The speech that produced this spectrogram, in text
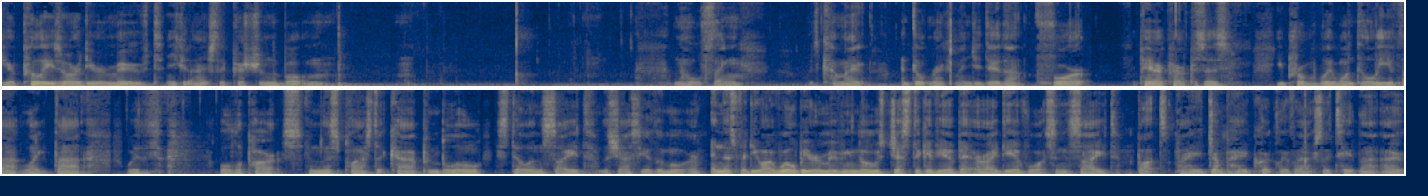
Your pulley is already removed, you could actually push from the bottom and the whole thing would come out. I don't recommend you do that. For repair purposes, you probably want to leave that like that with all the parts from this plastic cap and below still inside the chassis of the motor. In this video I will be removing those just to give you a better idea of what's inside but if I jump ahead quickly if I actually take that out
